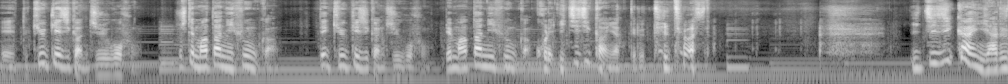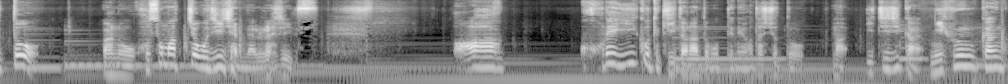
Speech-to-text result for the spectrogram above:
えっ、ー、と、休憩時間15分。そしてまた2分間。で、休憩時間15分。で、また2分間。これ1時間やってるって 言ってました1時間やると、あの、細マッチョおじいちゃんになるらしいです。ああ、これいいこと聞いたなと思ってね、私ちょっとまあ、1時間、2分間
